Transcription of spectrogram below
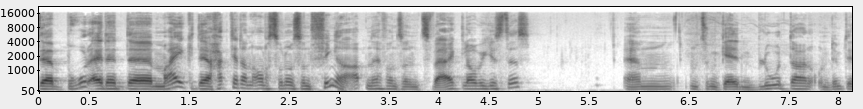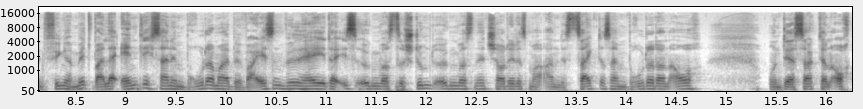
der Bruder, äh, der, der Mike, der hackt ja dann auch noch so, so einen Finger ab, ne, von so einem Zwerg, glaube ich, ist das. Ähm, und zum gelben Blut dann und nimmt den Finger mit, weil er endlich seinem Bruder mal beweisen will, hey, da ist irgendwas, da stimmt irgendwas nicht, schau dir das mal an. Das zeigt er seinem Bruder dann auch. Und der sagt dann auch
